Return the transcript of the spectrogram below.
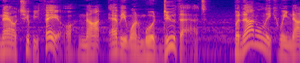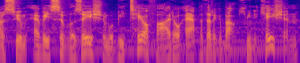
Now, to be fair, not everyone would do that, but not only can we not assume every civilization would be terrified or apathetic about communication,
